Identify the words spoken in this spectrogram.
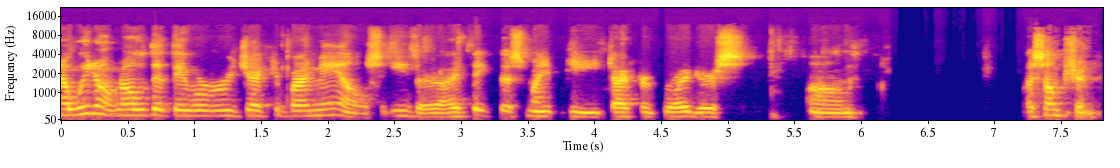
Now, we don't know that they were rejected by males either. I think this might be Dr. Grueter's um, assumption.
